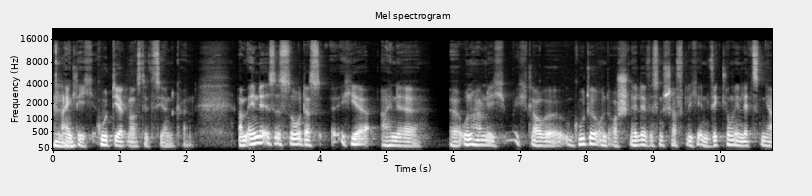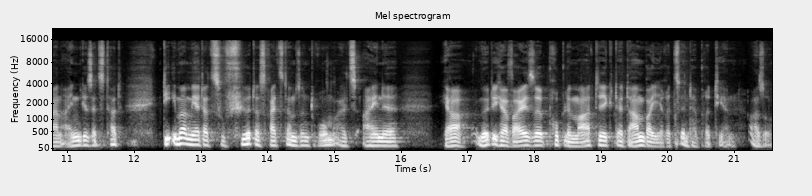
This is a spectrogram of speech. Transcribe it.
mhm. eigentlich gut diagnostizieren können. Am Ende ist es so, dass hier eine äh, unheimlich, ich glaube, gute und auch schnelle wissenschaftliche Entwicklung in den letzten Jahren eingesetzt hat, die immer mehr dazu führt, das Reizdarmsyndrom als eine ja, möglicherweise Problematik der Darmbarriere zu interpretieren. Also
